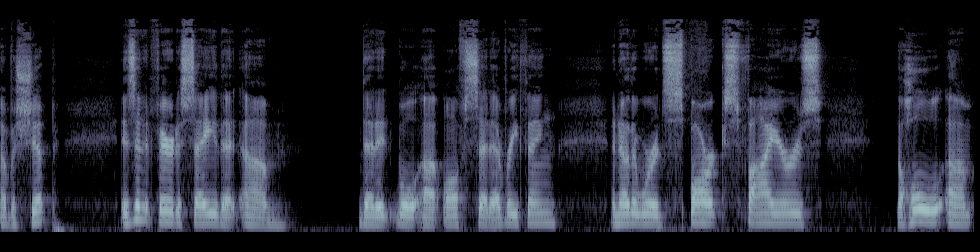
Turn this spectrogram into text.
of a ship, isn't it fair to say that um, that it will uh, offset everything? In other words, sparks, fires, the whole um,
